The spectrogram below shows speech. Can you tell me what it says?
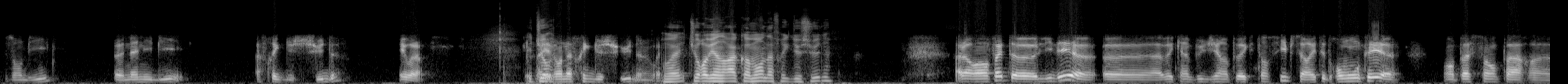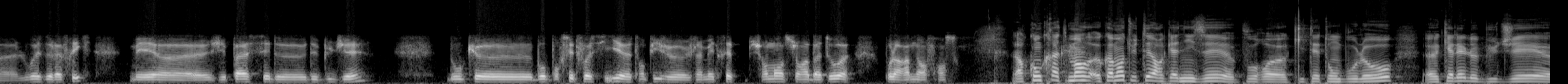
Zambie, Namibie, Afrique du Sud, et voilà. Et tu, en Afrique du Sud. ouais. ouais, tu reviendras comment d'Afrique du Sud? Alors en fait, euh, l'idée, euh, avec un budget un peu extensible, ça aurait été de remonter euh, en passant par l'ouest de l'Afrique, mais j'ai pas assez de, de budget. Donc bon, pour cette fois-ci, tant pis, je, je la mettrai sûrement sur un bateau pour la ramener en France. Alors concrètement, comment tu t'es organisé pour quitter ton boulot? Quel est le budget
